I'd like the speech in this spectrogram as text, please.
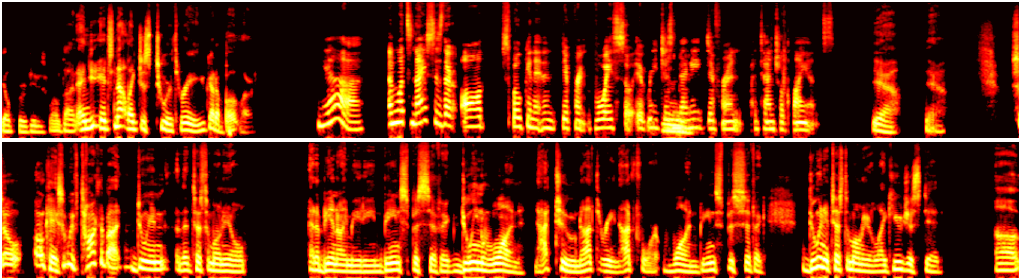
Yelp reviews. Well done. And you, it's not like just two or three. You've got a boatload. Yeah, and what's nice is they're all spoken in a different voice, so it reaches mm. many different potential clients. Yeah, yeah. So, okay, so we've talked about doing the testimonial at a BNI meeting, being specific, doing one, not two, not three, not four, one, being specific, doing a testimonial like you just did. Uh,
